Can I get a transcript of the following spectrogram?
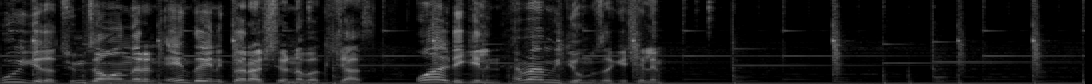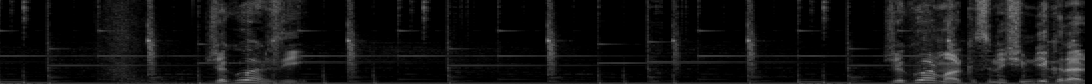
Bu videoda tüm zamanların en dayanıklı araçlarına bakacağız. O halde gelin hemen videomuza geçelim. Jaguar Z Jaguar markasının şimdiye kadar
